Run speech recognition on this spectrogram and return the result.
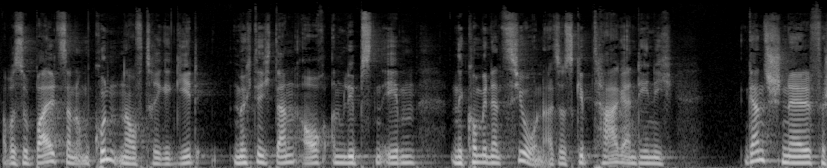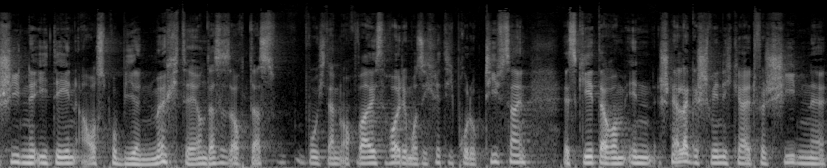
Aber sobald es dann um Kundenaufträge geht, möchte ich dann auch am liebsten eben eine Kombination. Also es gibt Tage, an denen ich ganz schnell verschiedene Ideen ausprobieren möchte. Und das ist auch das, wo ich dann auch weiß, heute muss ich richtig produktiv sein. Es geht darum, in schneller Geschwindigkeit verschiedene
